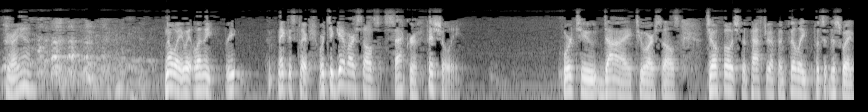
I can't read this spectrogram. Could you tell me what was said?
here I am. no, wait, wait, let me read make this clear. We're to give ourselves sacrificially. We're to die to ourselves. Joe Focht, the pastor up in Philly, puts it this way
